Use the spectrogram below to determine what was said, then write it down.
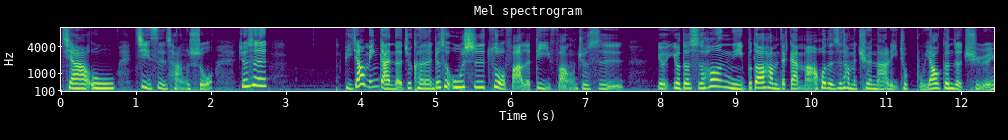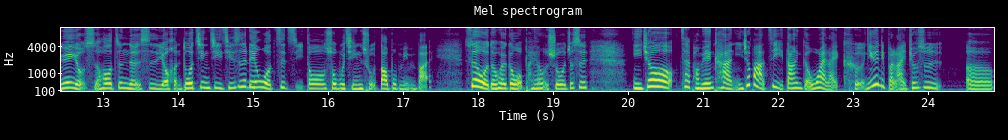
家屋、祭祀场所，就是比较敏感的，就可能就是巫师做法的地方，就是。有有的时候你不知道他们在干嘛，或者是他们去哪里，就不要跟着去了，因为有时候真的是有很多禁忌，其实连我自己都说不清楚，道不明白，所以我都会跟我朋友说，就是你就在旁边看，你就把自己当一个外来客，因为你本来就是呃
